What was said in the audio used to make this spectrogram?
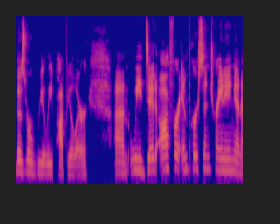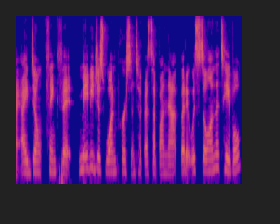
Those were really popular. Um, we did offer in-person training and I, I don't think that maybe just one person took us up on that, but it was still on the table.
